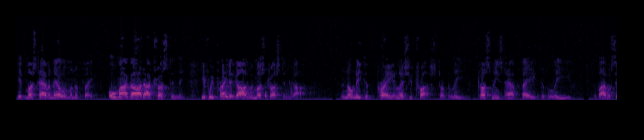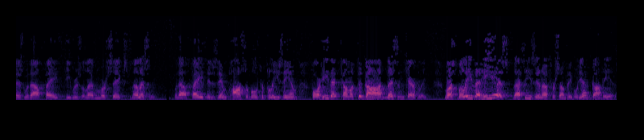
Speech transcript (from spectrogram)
It must have an element of faith. Oh my God, I trust in thee. If we pray to God, we must trust in God. There's no need to pray unless you trust or believe. Trust means to have faith, to believe. The Bible says without faith, Hebrews 11 verse 6. Now listen, without faith it is impossible to please Him. For he that cometh to God, listen carefully, must believe that He is. That's easy enough for some people. Yeah, God is.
